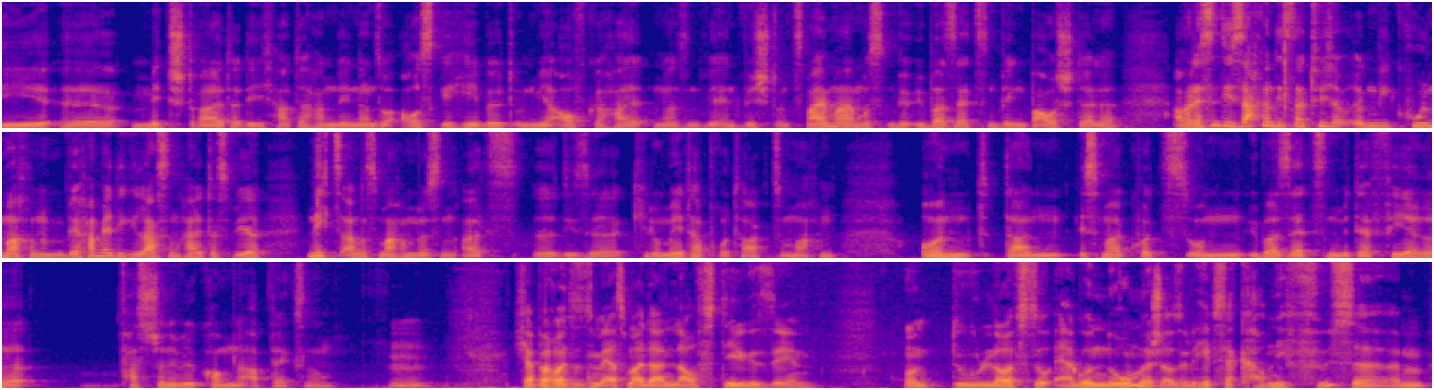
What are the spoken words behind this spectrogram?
die äh, Mitstreiter, die ich hatte, haben den dann so ausgehebelt und mir aufgehalten. Da sind wir entwischt. Und zweimal mussten wir übersetzen wegen Baustelle. Aber das sind die Sachen, die es natürlich auch irgendwie cool machen. Und wir haben ja die Gelassenheit, dass wir nichts anderes machen müssen, als äh, diese Kilometer pro Tag zu machen. Und dann ist mal kurz so ein Übersetzen mit der Fähre fast schon eine willkommene Abwechslung. Ich habe ja heute zum ersten Mal deinen Laufstil gesehen. Und du läufst so ergonomisch, also du hebst ja kaum die Füße. Ähm,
